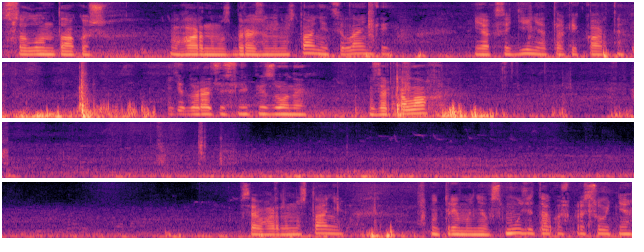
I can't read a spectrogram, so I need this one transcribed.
Салон також в гарному збереженому стані, ціленький, як сидіння, так і карти. Є, до речі, сліпі зони в зеркалах. Все в гарному стані. Утримання в смузі також присутнє.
